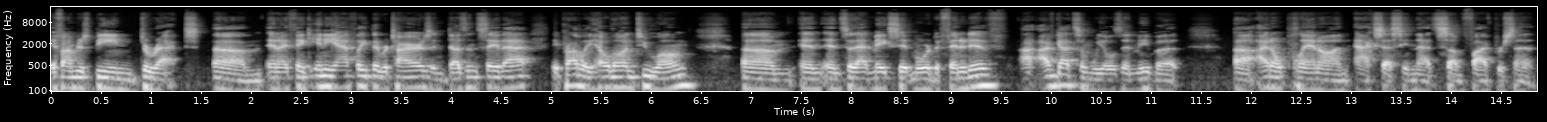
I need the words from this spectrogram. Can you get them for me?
if I'm just being direct. Um, and I think any athlete that retires and doesn't say that they probably held on too long, um, and and so that makes it more definitive. I, have got some wheels in me, but uh, I don't plan on accessing that sub five percent.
